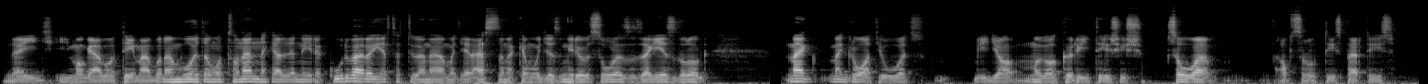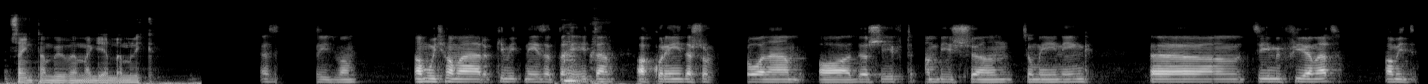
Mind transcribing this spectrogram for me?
de így, így magában a témában nem voltam otthon. Ennek ellenére kurvára érthetően elmagyarázta nekem, hogy ez miről szól ez az egész dolog. Meg, meg rohadt jó volt így a maga a körítés is. Szóval abszolút 10 per 10. Szerintem bőven megérdemlik. Ez így van. Amúgy, ha már ki mit nézett a héten, akkor én ide sorolnám a The Shift Ambition to Meaning uh, című filmet, amit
